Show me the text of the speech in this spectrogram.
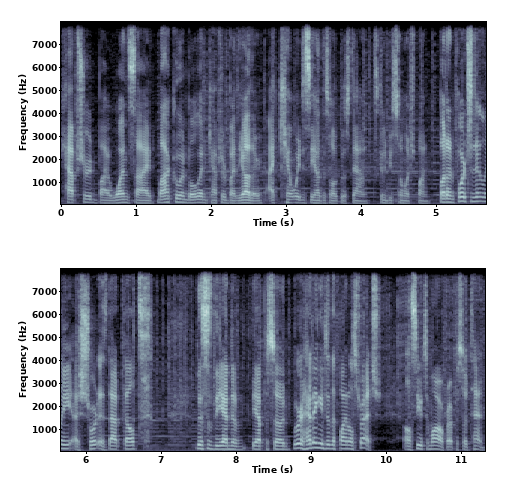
captured by one side, Mako and Bolin captured by the other. I can't wait to see how this all goes down. It's going to be so much fun. But unfortunately, as short as that felt, this is the end of the episode. We're heading into the final stretch. I'll see you tomorrow for episode 10.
